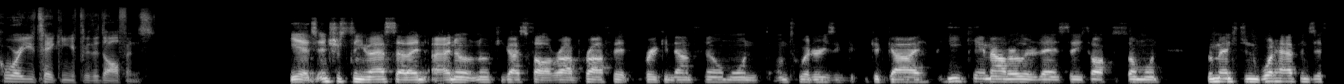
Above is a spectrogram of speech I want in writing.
Who are you taking if you're the Dolphins? Yeah, it's interesting you asked that. I I don't know if you guys follow Rob Profit breaking down film on on Twitter. He's a good guy. He came out earlier today and said he talked to someone who mentioned what happens if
